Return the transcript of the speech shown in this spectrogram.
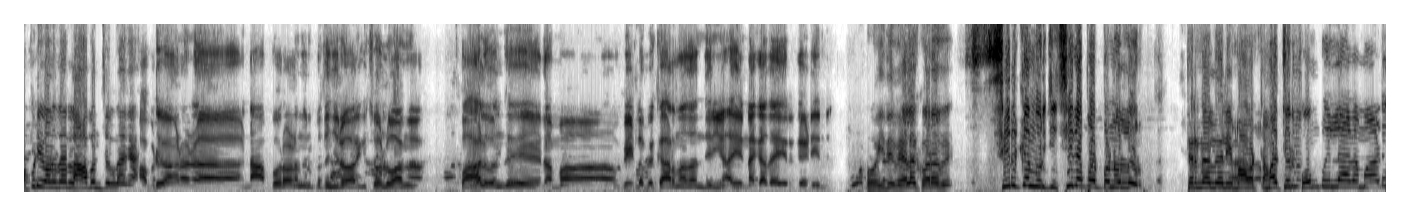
அப்படி வளர்ந்தா லாபம்னு சொல்றாங்க அப்படி வாங்கினா நாற்பது ரூபால இருந்து முப்பத்தஞ்சு ரூபா வரைக்கும் சொல்லுவாங்க. பால் வந்து நம்ம வீட்டுல போய் கறந்தா தான் தெரியும். அது என்ன கதை இருக்கு அப்படின்னு. ஓ இது விலை குறைவு. சிறுக்கங்குறிச்சி சீதப்பற்பநல்லூர் திருநெல்வேலி மாவட்டம். கொம்பு இல்லாத மாடு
